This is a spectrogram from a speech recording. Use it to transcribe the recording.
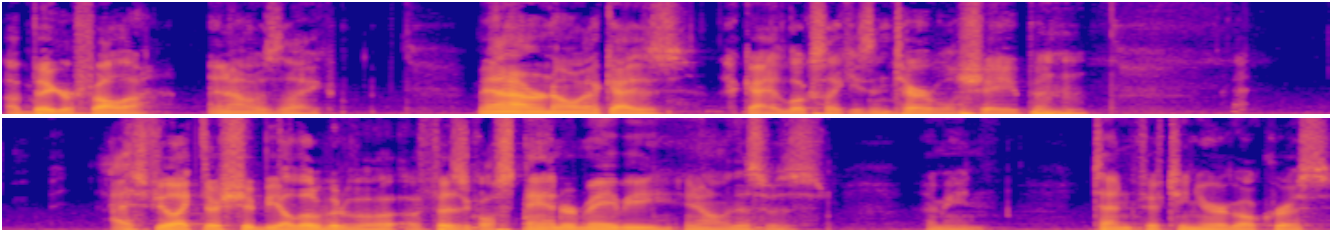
a bigger fella, and I was like, man, I don't know, that guy's that guy looks like he's in terrible shape, and Mhm. I just feel like there should be a little bit of a, a physical standard, maybe. You know, and this was, I mean, 10, 15 year ago, Chris,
